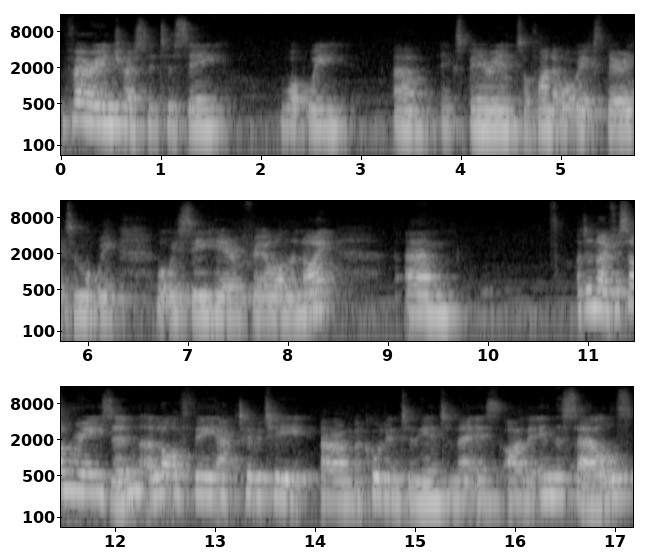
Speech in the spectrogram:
very interested to see what we um, experience or find out what we experience and what we what we see here and feel on the night um, I don't know, for some reason, a lot of the activity, um, according to the internet, is either in the cells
